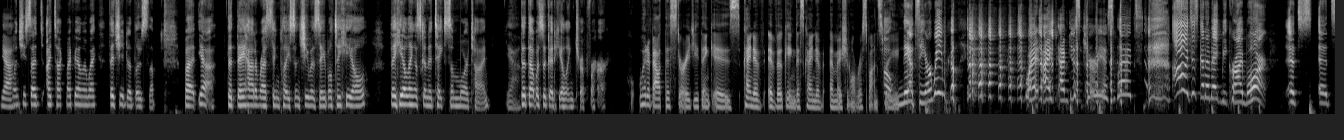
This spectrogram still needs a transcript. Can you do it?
Yeah. When she said I tucked my family away, that she did lose them. But yeah, that they had a resting place and she was able to heal. The healing is going to take some more time. Yeah. That that was a good healing trip for her. What about this story do you think is kind of evoking this kind of emotional response for oh, you? Nancy, are we really? what? I, I'm just curious. What? Oh, it's just gonna make me cry more. It's it's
